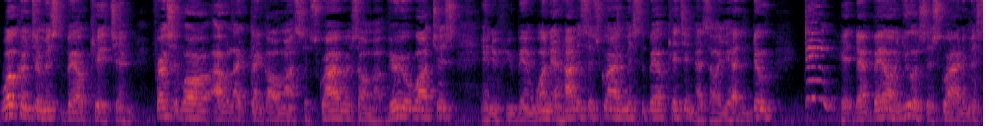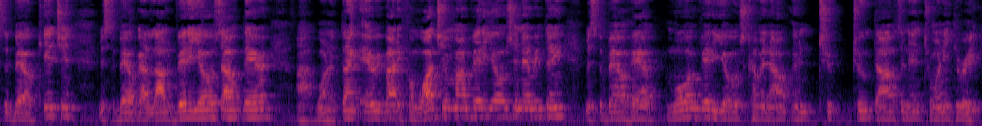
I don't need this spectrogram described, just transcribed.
Welcome to Mr. Belle Kitchen. First of all, I would like to thank all my subscribers, all my video watchers, and if you've been wondering how to subscribe to Mr. Belle Kitchen, that's all you have to do. Ding! Hit that bell and you are subscribed to Mr. Belle Kitchen. Mr. Belle got a lot of videos out there. I want to thank everybody for watching my videos and everything. Mr. Belle have more videos coming out in 2023.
